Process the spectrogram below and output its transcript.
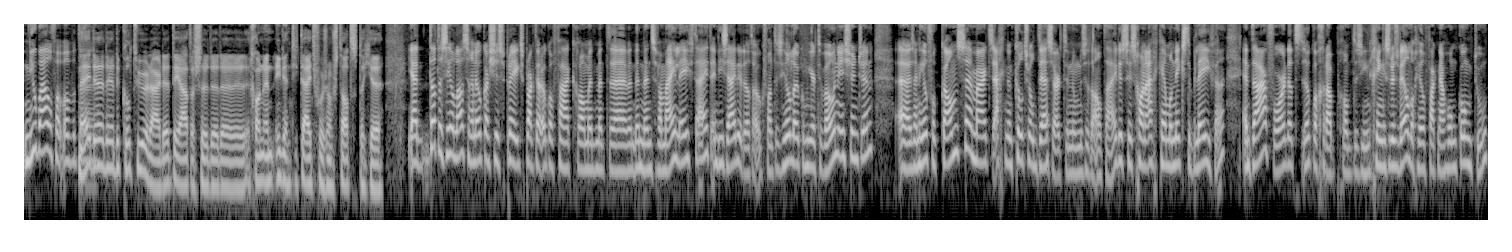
Nieuwbouw? Of wat, wat, nee, de, de, de cultuur daar, de theaters, de, de, gewoon een identiteit voor zo'n stad. Dat je... Ja, dat is heel lastig. En ook als je spreekt, ik sprak daar ook al vaak gewoon met, met, uh, met mensen van mijn leeftijd. En die zeiden dat ook. Van het is heel leuk om hier te wonen in Shenzhen. Uh, er zijn heel veel kansen, maar het is eigenlijk een cultural desert, noemen ze het altijd. Dus het is gewoon eigenlijk helemaal niks te beleven. En daarvoor, dat is ook wel grappig om te zien, gingen ze dus wel nog heel vaak naar Hongkong toe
